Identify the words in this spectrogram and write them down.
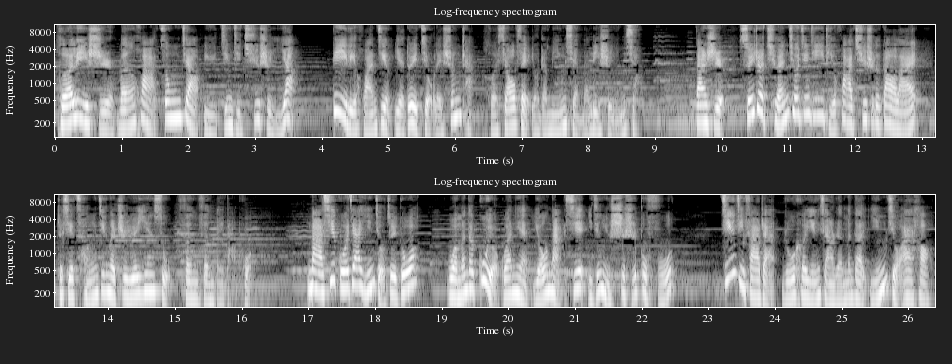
和历史文化、宗教与经济趋势一样，地理环境也对酒类生产和消费有着明显的历史影响。但是，随着全球经济一体化趋势的到来，这些曾经的制约因素纷纷被打破。哪些国家饮酒最多？我们的固有观念有哪些已经与事实不符？经济发展如何影响人们的饮酒爱好？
